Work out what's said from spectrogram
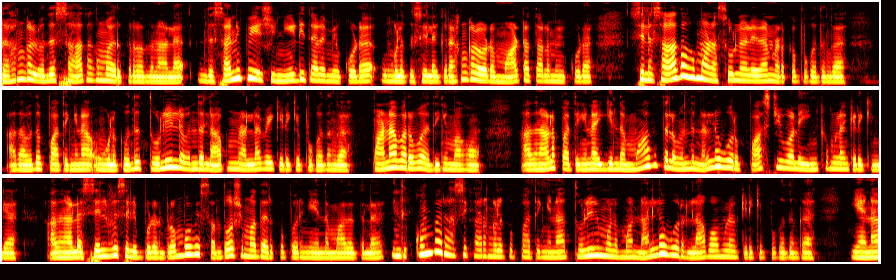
கிரகங்கள் வந்து சாதகமாக இருக்கிறதுனால இந்த சனி பயிற்சி நீடித்தாலுமே கூட உங்களுக்கு சில கிரகங்கள் கிரகங்களோட மாற்றத்தாலுமே கூட சில சாதகமான சூழ்நிலையெல்லாம் நடக்க போகுதுங்க. அதாவது பார்த்திங்கன்னா உங்களுக்கு வந்து தொழிலில் வந்து லாபம் நல்லாவே கிடைக்க போகுதுங்க. பணவரவு அதிகமாகும். அதனால் பார்த்தீங்கன்னா இந்த மாதத்தில் வந்து நல்ல ஒரு பாசிட்டிவான இன்கம்லாம் கிடைக்குங்க. அதனால் செல்வ செழிப்புடன் ரொம்பவே சந்தோஷமாக தான் இருக்க போகிறீங்க இந்த மாதத்தில். இந்த கும்ப ராசிக்காரங்களுக்கு பார்த்தீங்கன்னா தொழில் மூலமாக நல்ல ஒரு லாபம்லாம் கிடைக்க போகுதுங்க. ஏன்னா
